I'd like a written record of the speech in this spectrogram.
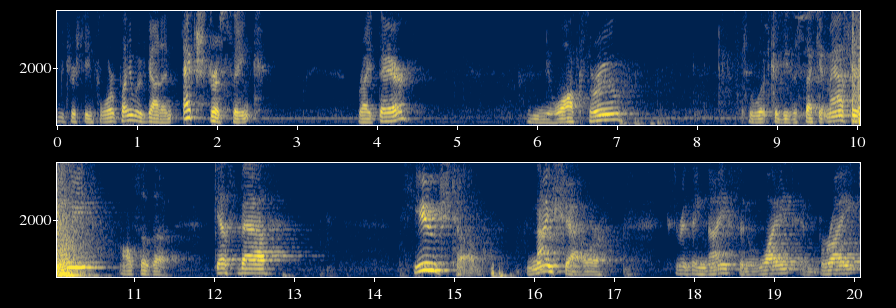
Interesting floor plan. We've got an extra sink right there. And you walk through to what could be the second master suite. Also the guest bath. Huge tub. Nice shower. Everything nice and white and bright.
